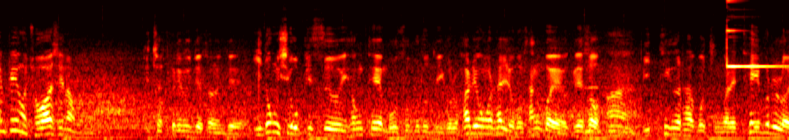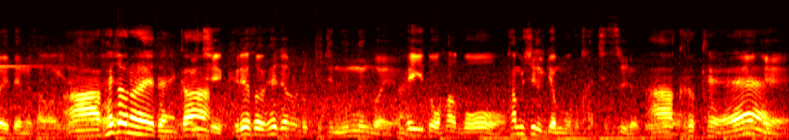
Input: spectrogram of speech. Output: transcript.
캠핑을 좋아하시나 보네요. 그쵸. 그리고 이제 저는 이제 이동식 오피스 형태의 모습으로도 이걸 활용을 하려고 산 거예요. 그래서 네. 미팅을 하고 중간에 테이블을 넣어야 되는 상황이죠. 아, 회전을 해야 되니까. 그렇지. 그래서 회전으로 굳이 넣는 거예요. 네. 회의도 하고 사무실 겸으로 같이 쓰려고. 아, 그렇게. 예, 예.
